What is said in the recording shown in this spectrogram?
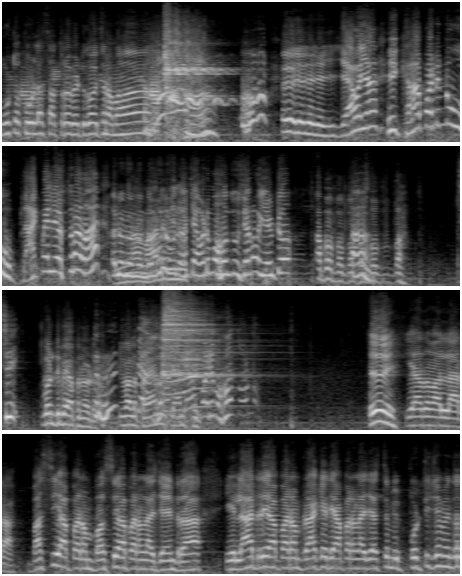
పూటకూళ్ళ సత్రం పెట్టుకోవచ్చు ఏమయ్యా ఈ ఘనపాటి నువ్వు బ్లాక్ మెయిల్ చేస్తున్నావా? నువ్వు- నువ్వు- నా మాట నువ్వు- విను. నువ్వు ఎవడి మొహం చూసానో ఏమిటో? ఛీ, ఒంటి వేపనాడు ఇవాళ ప్రయాణం క్యాన్సిల్. ఎవడి మొహం చూడను. ఏయ్, యాదవల్లారా. బస్ వ్యాపారం బస్ వ్యాపారంలా చేయండి రా ఈ లాటరీ వ్యాపారం బ్రాకెట్ వ్యాపారంలా చేస్తే మీ పొట్టి మీద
